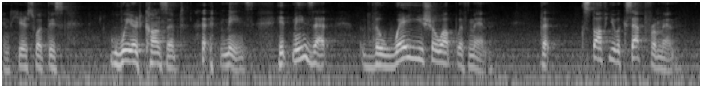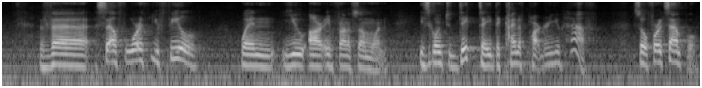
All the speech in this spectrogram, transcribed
And here's what this weird concept means. It means that the way you show up with men, the stuff you accept from men, the self-worth you feel when you are in front of someone is going to dictate the kind of partner you have. So for example,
